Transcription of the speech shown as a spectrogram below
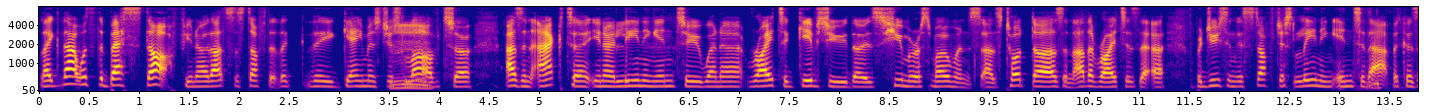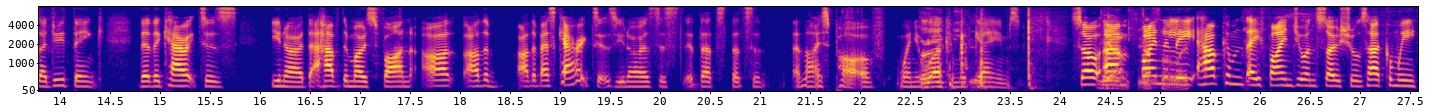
like that was the best stuff. You know, that's the stuff that the the gamers just loved. So as an actor, you know, leaning into when a writer gives you those humorous moments, as Todd does, and other writers that are producing this stuff, just leaning into that because I do think that the characters you know that have the most fun are are the are the best characters you know it's just that's that's a, a nice part of when you're Thank working with games so Yeah, um finally definitely. how can they find you on socials how can we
